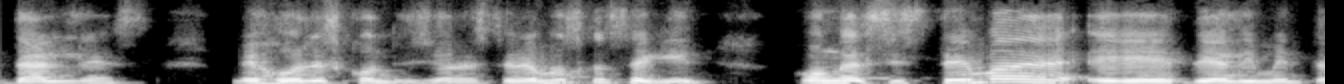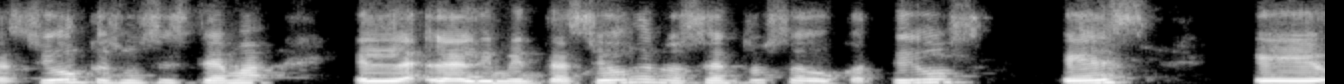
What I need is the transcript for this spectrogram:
darles mejores condiciones. Tenemos que seguir con el sistema de, eh, alimentación, que es un sistema, la alimentación en los centros educativos es eh,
